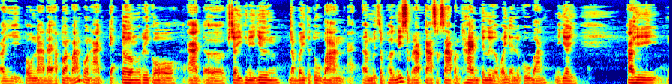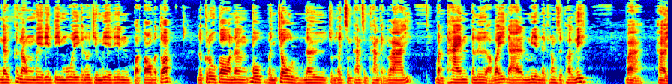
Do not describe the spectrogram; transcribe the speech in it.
ហើយបងណាដែលអត់ទាន់បានបងអាចតាក់ទងឬក៏អាចខ្ចីគ្នាយើង ដើម្បីទទួលបានមួយសិភៅនេះសម្រាប់ការសិក្សាបន្ថែមទៅលើអ្វីដែលលោកគ្រូបាននិយាយហើយនៅក្នុងមេរៀនទី1ក៏ដូចជាមេរៀនបន្តបន្ទាប់លោកគ្រូក៏នឹងបូកបញ្ចូលនៅចំណុចសំខាន់សំខាន់ទាំងឡាយបន្ថែមទៅលើអ្វីដែលមាននៅក្នុងសិភៅនេះ បាទហើយ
